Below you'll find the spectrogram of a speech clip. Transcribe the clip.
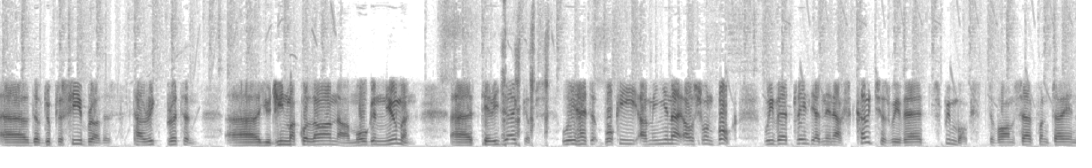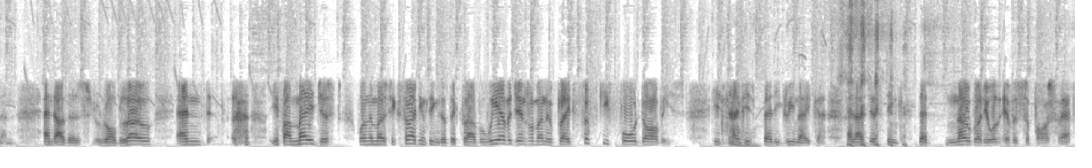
uh, the Duplessis brothers, Tariq Britton, uh, Eugene Makolana, Morgan Newman, uh, Terry Jacobs. we had Bookie, I mean, you know, Elshon Book. We've had plenty, and then our coaches, we've had Springboks, Devon Southfontein and, and others, Rob Louw. And if I may just, one of the most exciting things at the club, we have a gentleman who played 54 derbies. His name is Paddy Greenacre, and I just think that nobody will ever surpass that.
